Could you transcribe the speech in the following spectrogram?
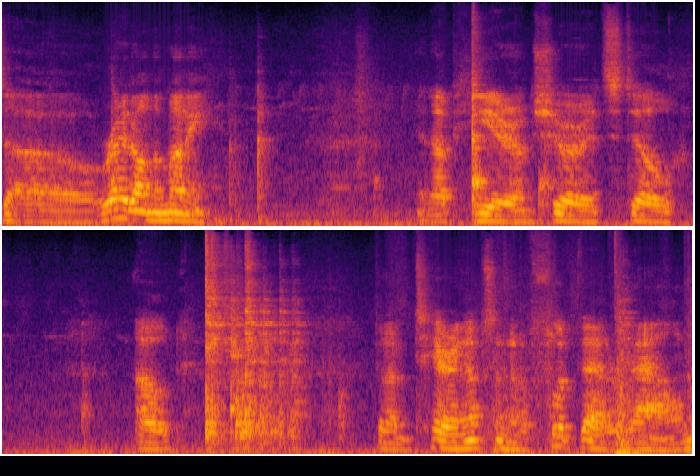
So, right on the money. And up here, I'm sure it's still out. But I'm tearing up, so I'm going to flip that around.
